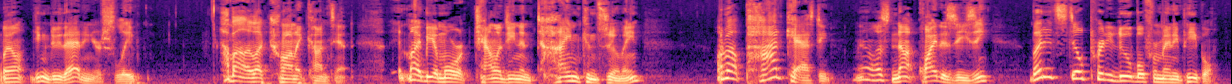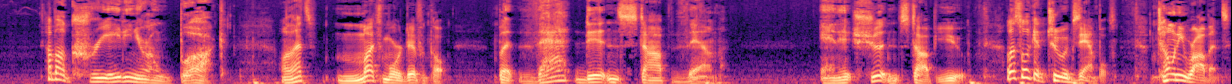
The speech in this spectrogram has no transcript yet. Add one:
well, you can do that in your sleep. How about electronic content? It might be a more challenging and time consuming. What about podcasting? Well, it's not quite as easy, but it's still pretty doable for many people. How about creating your own book? Well, that's much more difficult. But that didn't stop them. And it shouldn't stop you. Let's look at two examples. Tony Robbins.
